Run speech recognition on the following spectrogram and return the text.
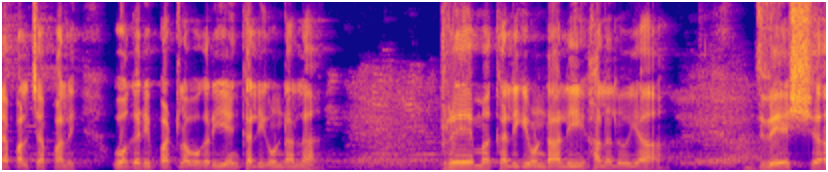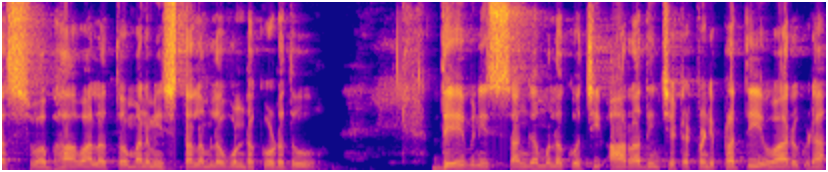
చెప్పాలి చెప్పాలి. ఒకరి పట్ల ఒకరు ఏం కలిగి ఉండాలా? ప్రేమ కలిగి ఉండాలి. హలలోయ ద్వేష స్వభావాలతో మనం ఈ స్థలంలో ఉండకూడదు. దేవుని సంఘములకు వచ్చి ఆరాధించేటటువంటి ప్రతి వారు కూడా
